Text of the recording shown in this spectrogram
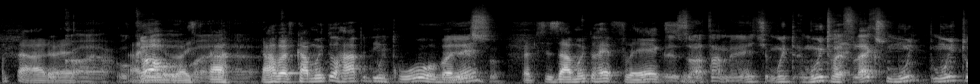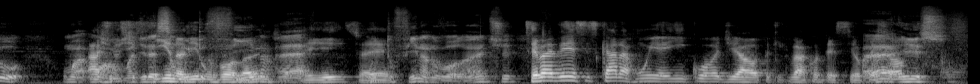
Ao contrário, o é. Carro, é. O Aí carro, vai é, ficar- é, o carro vai ficar muito rápido em curva, Isso. né? Vai precisar muito reflexo. Exatamente. Muito, muito reflexo, muito, muito uma, uma, uma direção fino ali muito no fina, volante. é, Isso, é. muito fina no volante. Você vai ver esses caras ruins aí em curva de alta, o que, que vai acontecer? O pessoal. É isso.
